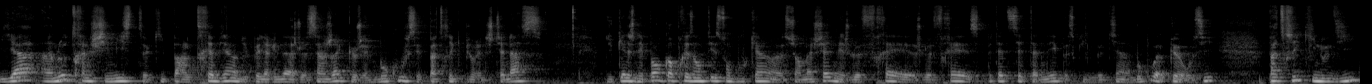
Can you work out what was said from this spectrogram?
Il y a un autre alchimiste qui parle très bien du pèlerinage de Saint-Jacques que j'aime beaucoup, c'est Patrick Burenstenas duquel je n'ai pas encore présenté son bouquin euh, sur ma chaîne, mais je le ferai, je le ferai peut-être cette année parce qu'il me tient beaucoup à cœur aussi. Patrick qui nous dit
